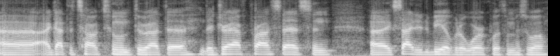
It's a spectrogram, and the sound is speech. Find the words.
I got to talk to him throughout the, the draft process and excited to be able to work with him as well.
